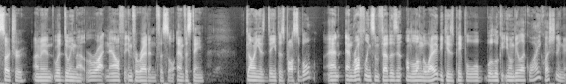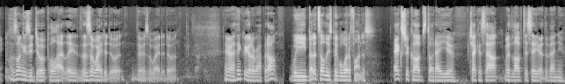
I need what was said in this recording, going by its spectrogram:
So true. I mean, we're doing that right now for infrared and for and for steam, yeah. going as deep as possible and and ruffling some feathers in, on along the way because people will, will look at you and be like, "Why are you questioning me?" As long as you do it politely, there's a way to do it. There is a way to do it. Exactly. Anyway, I think we got to wrap it up. We better tell these people where to find us. Xtraclubs.au. Check us out. We'd love to see you at the venue.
